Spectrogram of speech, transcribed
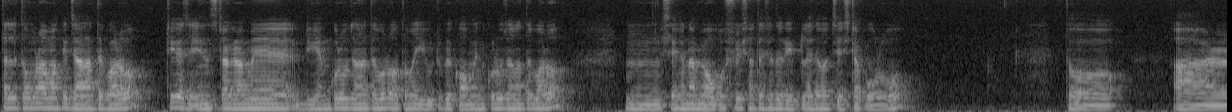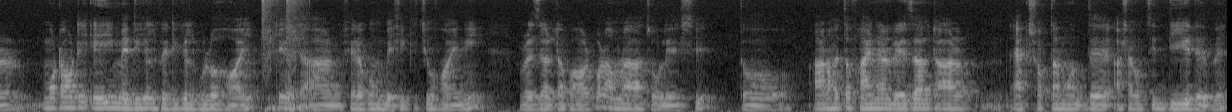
তাহলে তোমরা আমাকে জানাতে পারো। ঠিক আছে? ইনস্টাগ্রামে ডিএম করেও জানাতে পারো অথবা ইউটিউবে কমেন্ট করেও জানাতে পারো। সেখানে আমি অবশ্যই সাথে সাথে রিপ্লাই দেওয়ার চেষ্টা করব। তো, আর মোটামুটি এই মেডিকেল ফেডিকেলগুলো হয়। ঠিক আছে? আর সেরকম বেশি কিছু হয়নি। রেজাল্টটা পাওয়ার পর আমরা চলে এসেছি। তো আর হয়তো ফাইনাল রেজাল্ট আর এক সপ্তাহের মধ্যে আশা করছি দিয়ে দেবে।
